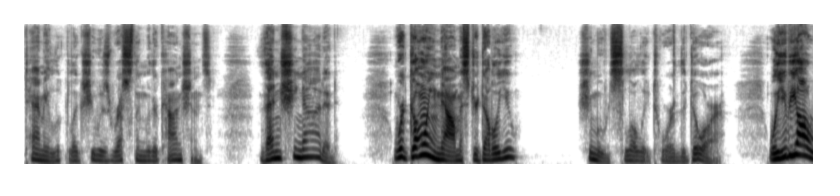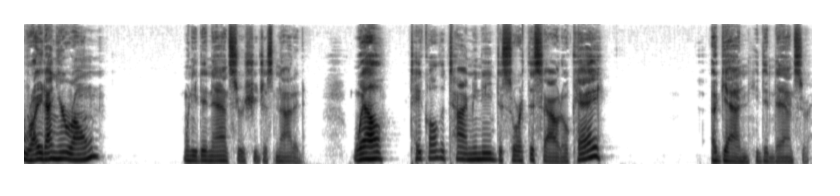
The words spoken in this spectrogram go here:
Tammy looked like she was wrestling with her conscience. Then she nodded. We're going now, Mr. W. She moved slowly toward the door. Will you be all right on your own? When he didn't answer, she just nodded. Well, take all the time you need to sort this out, okay? Again, he didn't answer.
